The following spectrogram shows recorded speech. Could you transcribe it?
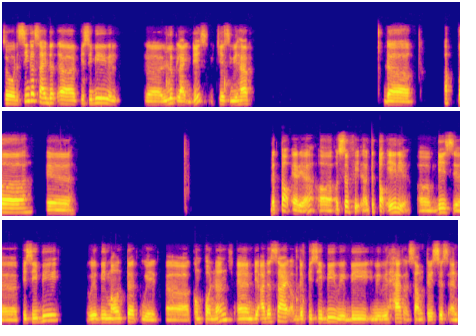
So the single-sided uh, PCB will uh, look like this, which is we have the upper uh, the top area or, or surface uh, the top area of this uh, PCB will be mounted with uh, components and the other side of the PCB will be we will have uh, some traces and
